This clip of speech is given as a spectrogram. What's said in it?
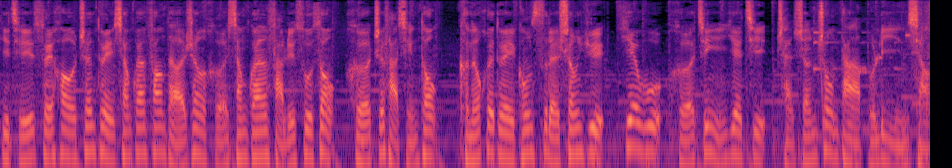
以及随后针对相关方的任何相关法律诉讼和执法行动，可能会对公司的声誉、业务和经营业绩产生重大不利影响。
